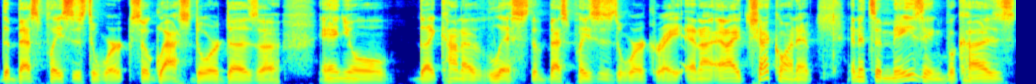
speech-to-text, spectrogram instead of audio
the best places to work. So Glassdoor does a annual like kind of list of best places to work, right? And I and I check on it, and it's amazing because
